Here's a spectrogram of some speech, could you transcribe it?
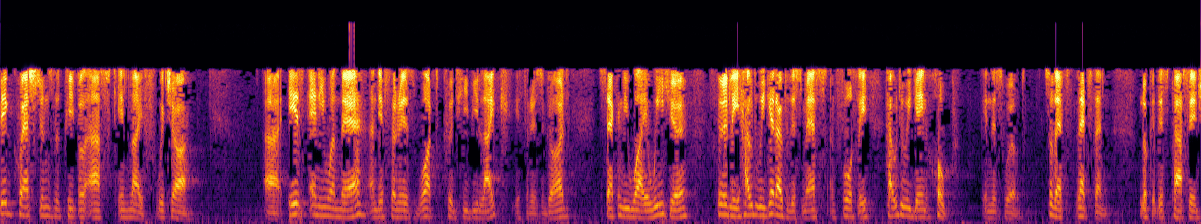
big questions that people ask in life, which are uh, is anyone there? And if there is, what could he be like if there is a God? Secondly, why are we here? Thirdly, how do we get out of this mess? And fourthly, how do we gain hope in this world? So let's, let's then look at this passage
